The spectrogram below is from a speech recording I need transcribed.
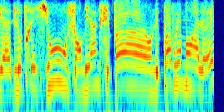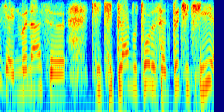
y, a de l'oppression. On sent bien que c'est pas, on n'est pas vraiment à l'aise. Il y a une menace euh, qui, plane autour de cette petite fille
